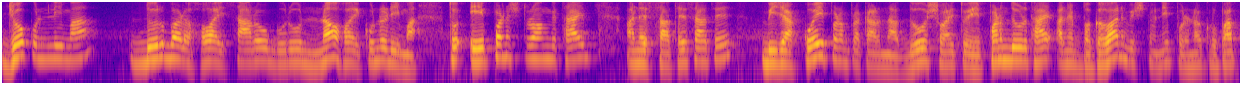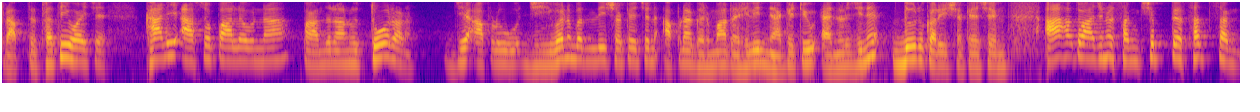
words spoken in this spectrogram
જો કુંડલીમાં દુર્બળ હોય, સારો ગુરુ ન હોય કુંડળીમાં, તો એ પણ સ્ટ્રોંગ થાય અને સાથે સાથે બીજા કોઈ પણ પ્રકારના દોષ હોય તો એ પણ દૂર થાય અને ભગવાન વિષ્ણુની પૂર્ણ કૃપા પ્રાપ્ત થતી હોય છે. ખાલી આસોપાલવના પાંદડાનું તોરણ જે આપણું જીવન બદલી શકે છે અને આપણા ઘરમાં રહેલી નેગેટિવ એનર્જીને દૂર કરી શકે છે. આ હતો આજનો સંક્ષિપ્ત સત્સંગ.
